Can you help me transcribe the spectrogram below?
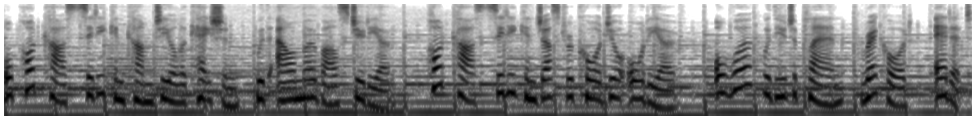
or Podcast City can come to your location with our mobile studio. Podcast City can just record your audio or work with you to plan, record, edit,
